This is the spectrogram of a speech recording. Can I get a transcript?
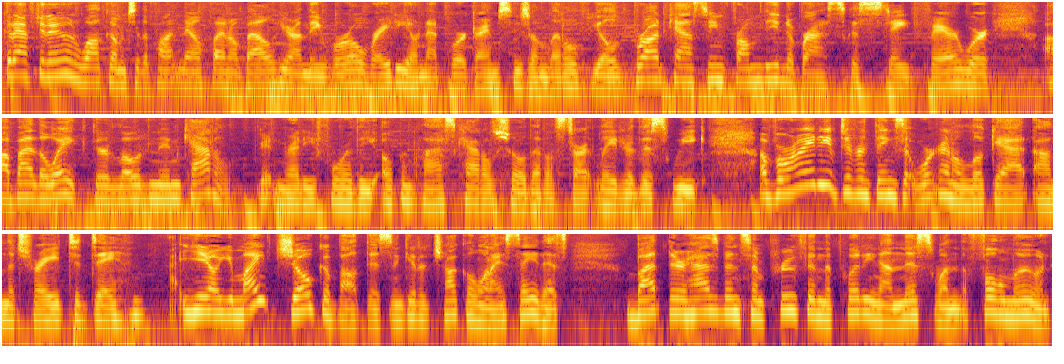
Good afternoon. Welcome to the Fontanelle Final Bell here on the Rural Radio Network. I'm Susan Littlefield, broadcasting from the Nebraska State Fair, where, uh, by the way, they're loading in cattle, getting ready for the open class cattle show that'll start later this week. A variety of different things that we're going to look at on the trade today. You know, you might joke about this and get a chuckle when I say this, but there has been some proof in the pudding on this one, the full moon.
